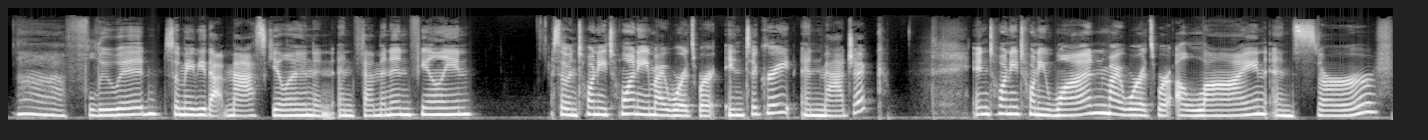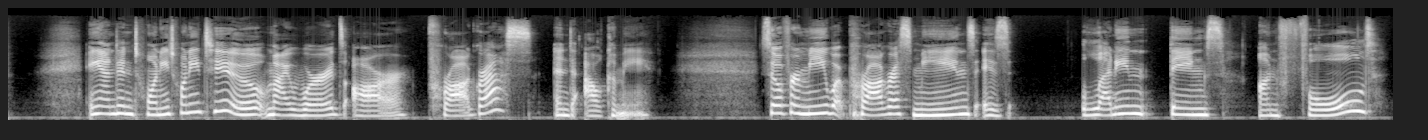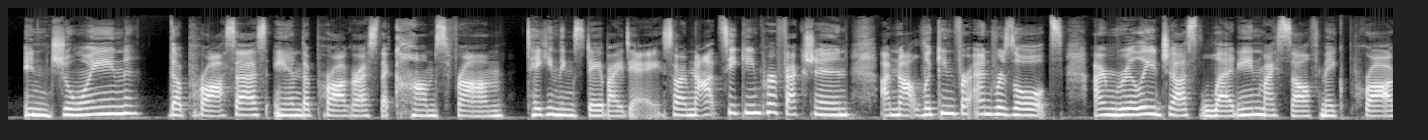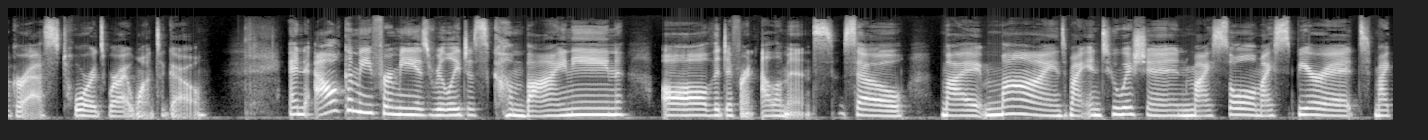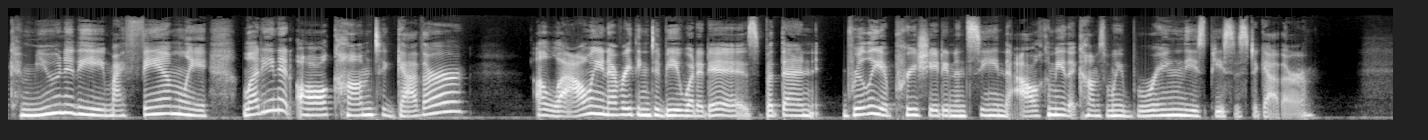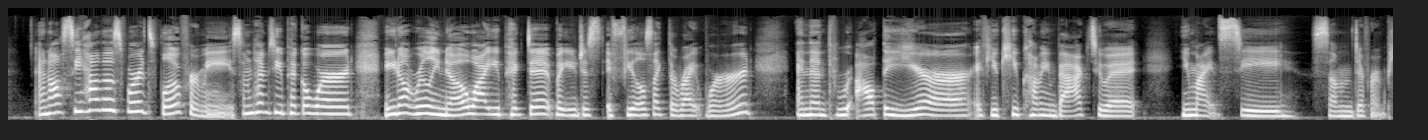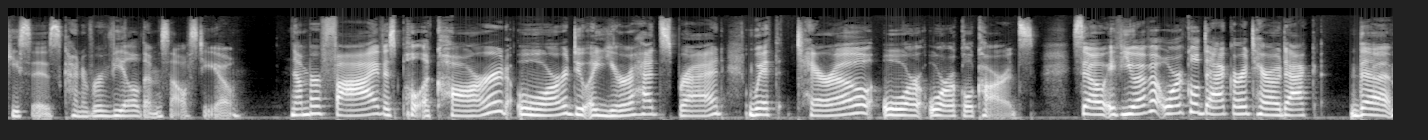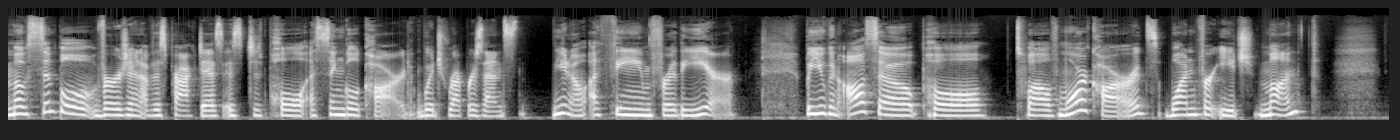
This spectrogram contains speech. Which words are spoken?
ah, fluid. So maybe that masculine and, and feminine feeling. So in 2020, my words were integrate and magic. In 2021, my words were align and serve. And in 2022, my words are progress and alchemy. So for me, what progress means is letting things unfold, enjoying the process and the progress that comes from taking things day by day. So I'm not seeking perfection. I'm not looking for end results. I'm really just letting myself make progress towards where I want to go. And alchemy for me is really just combining all the different elements. So my mind, my intuition, my soul, my spirit, my community, my family, letting it all come together, allowing everything to be what it is, but then really appreciating and seeing the alchemy that comes when we bring these pieces together. And I'll see how those words flow for me. Sometimes you pick a word and you don't really know why you picked it, but you just, it feels like the right word. And then throughout the year, if you keep coming back to it, you might see some different pieces kind of reveal themselves to you. Number five is pull a card or do a year ahead spread with tarot or oracle cards. So if you have an oracle deck or a tarot deck, the most simple version of this practice is to pull a single card, which represents, you know, a theme for the year. But you can also pull 12 more cards, one for each month.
